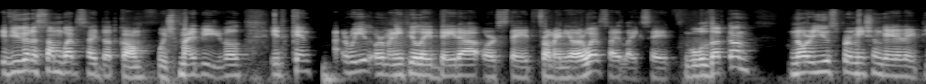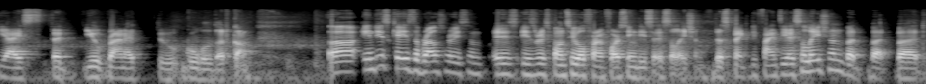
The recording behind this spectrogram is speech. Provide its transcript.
if you go to somewebsite.com, which might be evil, it can't read or manipulate data or state from any other website, like say google.com, nor use permission-gated APIs that you run it to google.com. Uh, in this case, the browser is, is, is, responsible for enforcing this isolation. The spec defines the isolation, but, but, but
